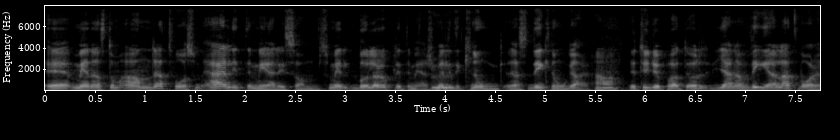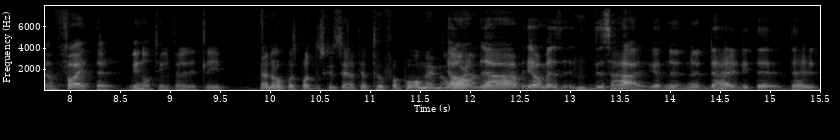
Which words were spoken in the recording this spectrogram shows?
Eh, Medan de andra två som är lite mer liksom, som är, bullar upp lite mer, som är lite knog, alltså det är knogar. Mm. Ja. Det tyder på att du har gärna velat vara en fighter vid något tillfälle i ditt liv. Jag hade hoppats på att du skulle säga att jag tuffar på mig med Ja, åren. ja, ja men det är så här. Jag- Nu, nu, det här är lite, det här är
